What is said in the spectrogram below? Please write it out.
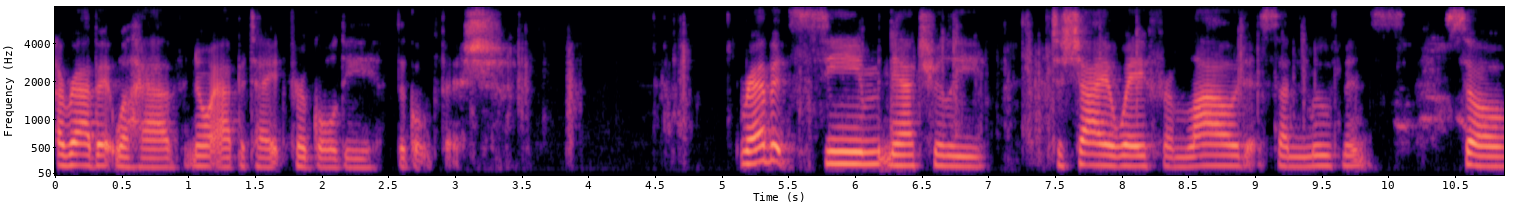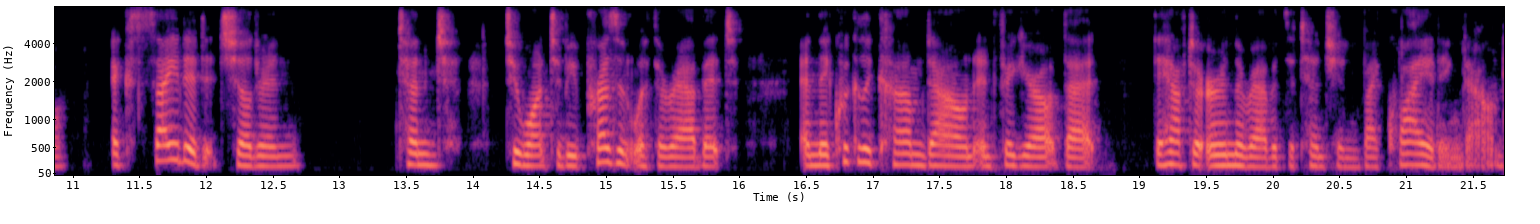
A rabbit will have no appetite for Goldie the goldfish. Rabbits seem naturally to shy away from loud, sudden movements, so excited children tend to want to be present with the rabbit, and they quickly calm down and figure out that they have to earn the rabbit's attention by quieting down.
